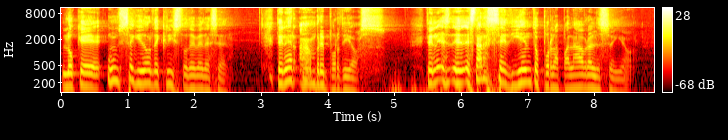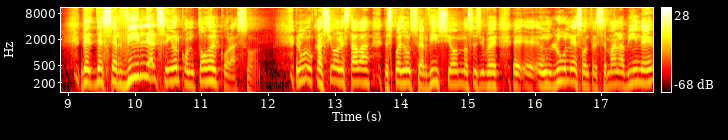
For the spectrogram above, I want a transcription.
lo que un seguidor de Cristo debe de ser. Tener hambre por Dios. estar sediento por la palabra del Señor. De, servirle al Señor con todo el corazón. En una ocasión estaba después de un servicio, no sé si eh, eh, un lunes o entre semana, vine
